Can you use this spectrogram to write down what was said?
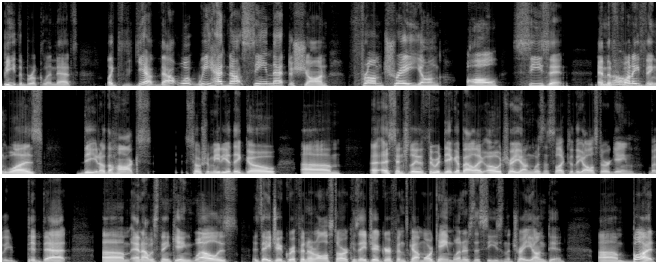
beat the Brooklyn Nets. Like, yeah, that what we had not seen that Deshaun from Trae Young all season. And the funny thing was, the you know the Hawks social media they go um e- essentially they threw a dig about like oh Trae Young wasn't selected to the All Star game, but he did that. Um, and I was thinking, well, is is AJ Griffin an All Star? Because AJ Griffin's got more game winners this season than Trae Young did. Um, but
